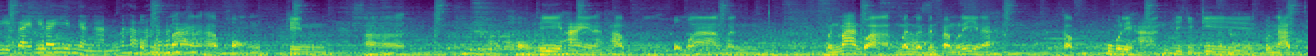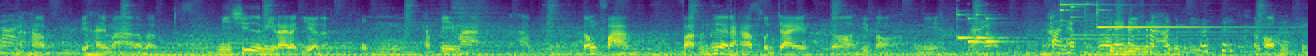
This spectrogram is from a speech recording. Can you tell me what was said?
ดีใจที่ได้ยินอย่างนั้นนะคะขอบคุณมากนะครับ ของกินเออของที่ให้นะครับ ผมว่ามันมันมากกว่ามันเหมือนเป็นแฟมิลี่นะ กับผู้บริหารพี่กิกกี้คุณนัทใช่นะครับที่ให้มาแล้วแบบมีชื่อมีรายละเอียดอะผมแฮปปี้มากนะครับ ต้องฝากฝากเพื่อนๆนะครับ สนใจก็ติดต่อคนนี้นะครับ ฝากเนื้อฝากตัวคุณด้วยบิมนะนะคคะรับคุณบิมต้องขอขอบคุณ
